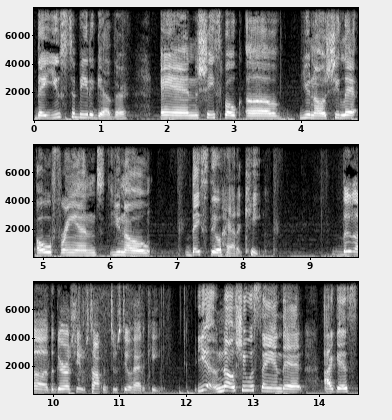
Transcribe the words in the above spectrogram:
they used to be together and she spoke of, you know, she let old friends, you know, they still had a key. The uh, the girl she was talking to still had a key. Yeah, no, she was saying that I guess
